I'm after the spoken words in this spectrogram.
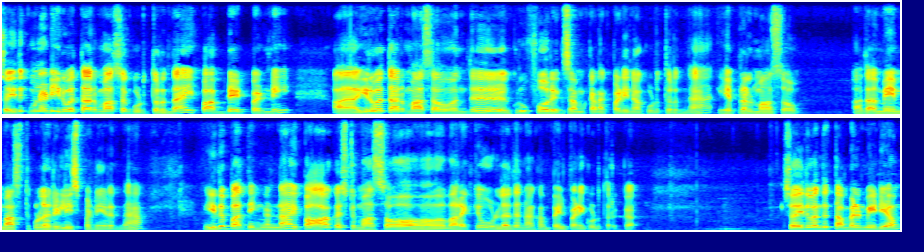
ஸோ இதுக்கு முன்னாடி இருபத்தாறு மாதம் கொடுத்துருந்தேன். இப்போ அப்டேட் பண்ணி இருபத்தாறு மாதம் வந்து குரூப் ஃபோர் எக்ஸாம் கனெக்ட் பண்ணி நான் கொடுத்துருந்தேன். ஏப்ரல் மாதம் அதாவது மே மாதத்துக்குள்ளே ரிலீஸ் பண்ணியிருந்தேன். இது பார்த்திங்கன்னா இப்போ ஆகஸ்ட் மாதம் வரைக்கும் உள்ளதை நான் கம்பைல் பண்ணி கொடுத்துருக்கேன். ஸோ இது வந்து தமிழ் மீடியம்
